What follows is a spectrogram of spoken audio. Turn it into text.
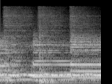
away.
